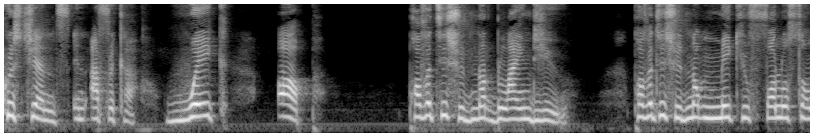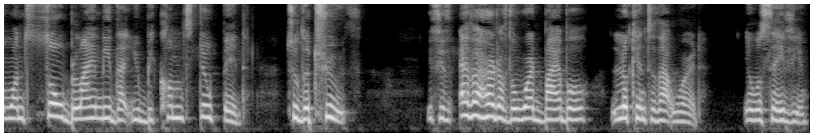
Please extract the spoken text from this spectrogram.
Christians in Africa, wake up. Poverty should not blind you. Poverty should not make you follow someone so blindly that you become stupid to the truth. If you've ever heard of the word Bible, look into that word. It will save you.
